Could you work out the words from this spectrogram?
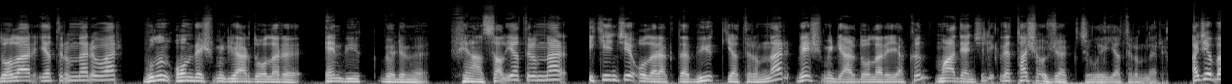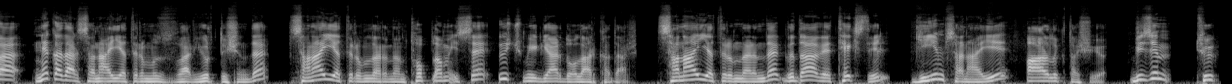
dolar yatırımları var. Bunun 15 milyar doları en büyük bölümü finansal yatırımlar. İkinci olarak da büyük yatırımlar 5 milyar dolara yakın madencilik ve taş ocakçılığı yatırımları. Acaba ne kadar sanayi yatırımımız var yurt dışında? Sanayi yatırımlarının toplamı ise 3 milyar dolar kadar. Sanayi yatırımlarında gıda ve tekstil, giyim sanayi ağırlık taşıyor. Bizim Türk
